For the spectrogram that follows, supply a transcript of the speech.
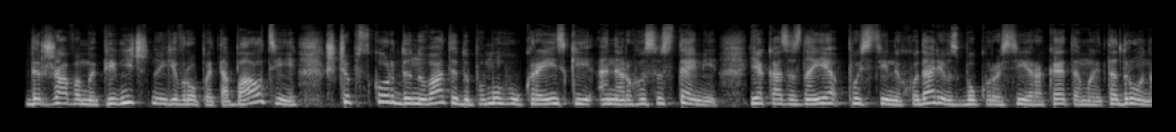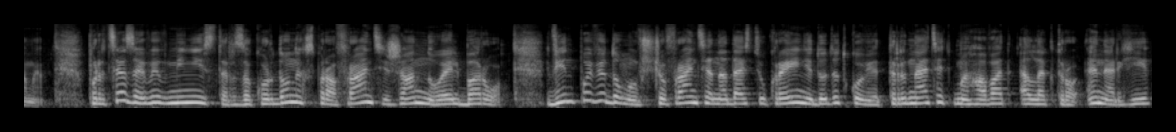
державами Північної Європи та Балтії, щоб скоординувати допомогу українській енергосистемі, яка зазнає постійних ударів з боку Росії ракетами та дронами. Про це заявив міністр закордонних справ Франції Жан Ноель Баро. Він повідомив, що Франція надасть Україні додаткові 13 мегаватт електроенергії,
